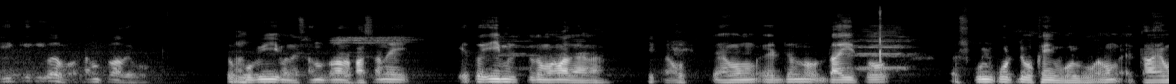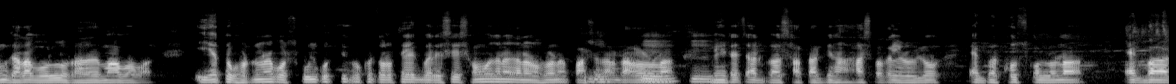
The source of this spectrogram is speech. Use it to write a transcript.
কি কি কি করে সান্ত্বনা দেবো? তো খুবই মানে সান্ত্বনার ভাষা নেই। এ তো এই মৃত্যু তো মানা যায় না। এবং এর জন্য দায়ী তো স্কুল কর্তৃপক্ষে আমি বলব এবং তা এবং যারা বলল তাদের মা বাবা। এই এত ঘটনার পর স্কুল কর্তৃপক্ষ তরফ থেকে একবার এসে সমবেদনা জানানো হলো না পাশে দাঁড়া- দাঁড়াল না। মেয়েটা চার বা সাত আট দিন হাসপাতালে রইল একবার খোঁজ করল না। একবার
